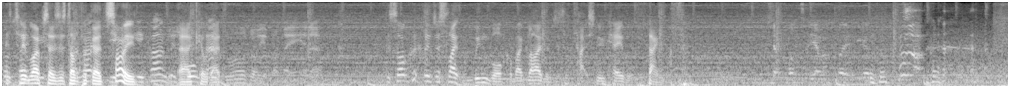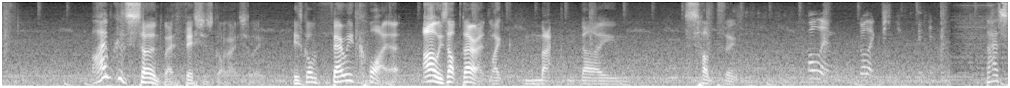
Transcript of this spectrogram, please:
There's two more episodes, it's done for good. Sorry, You, can't just uh, walk Killed Could someone quickly just like wing walk on my glider, just attach new cable? Thanks. Jump onto the other plate. You go. I'm concerned where Fish has gone actually. He's gone very quiet. Oh, he's up there at like Mach 9 something. Call him. Go like. That's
